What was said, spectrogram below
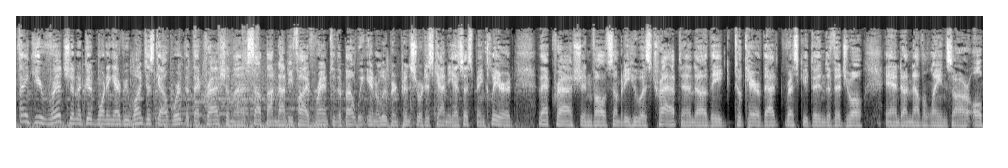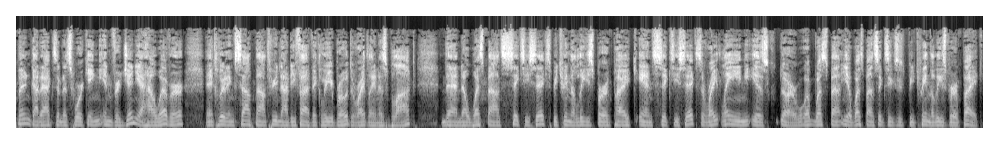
Thank you, Rich, and a good morning, everyone. Just got word that that crash on the southbound 95 ramp to the Beltway Inner Loop in Prince George's County has just been cleared. That crash involved somebody who was trapped, and uh, they took care of that, rescued the individual, and uh, now the lanes are open. Got accidents working in Virginia, however, including southbound 395 at Glebe Road. The right lane is blocked. Then uh, westbound 66 between the Leesburg Pike and 66. The right lane is, or westbound, yeah, westbound 66 between the Leesburg Pike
